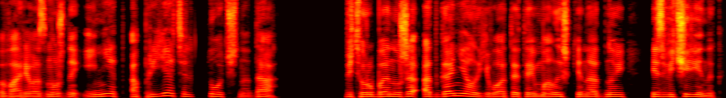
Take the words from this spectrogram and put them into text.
Варя, возможно, и нет, а приятель точно, да. Ведь Рубен уже отгонял его от этой малышки на одной из вечеринок.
